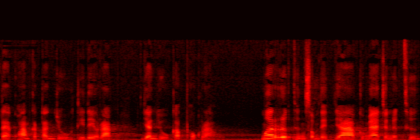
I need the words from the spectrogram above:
แต่ความกตัญญูที่ได้รักยังอยู่กับพวกเรา เมื่อรึกถึงสมเด็จย่าคุณแม่จะนึกถึง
